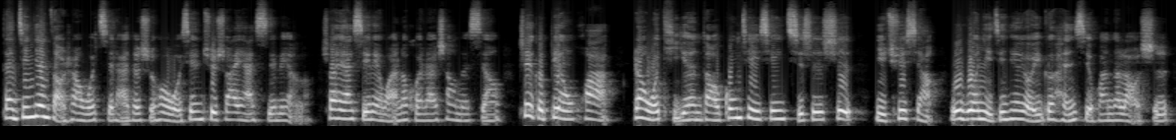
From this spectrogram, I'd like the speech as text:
但今天早上我起来的时候，我先去刷牙洗脸了，刷牙洗脸完了回来上的香。这个变化让我体验到，恭敬心其实是你去想，如果你今天有一个很喜欢的老师。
